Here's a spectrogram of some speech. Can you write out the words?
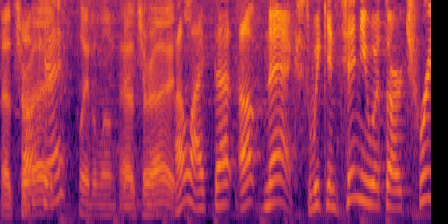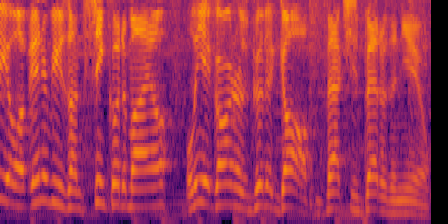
That's right. Okay. Played alone. That's right. I like that. Up next, we continue with our trio of interviews on Cinco de Mayo. Leah Garner is good at golf. In fact, she's better than you.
